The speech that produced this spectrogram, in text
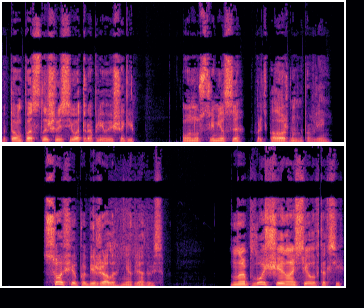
Потом послышались его торопливые шаги. Он устремился в противоположном направлении. Софья побежала, не оглядываясь. На площади она села в такси.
